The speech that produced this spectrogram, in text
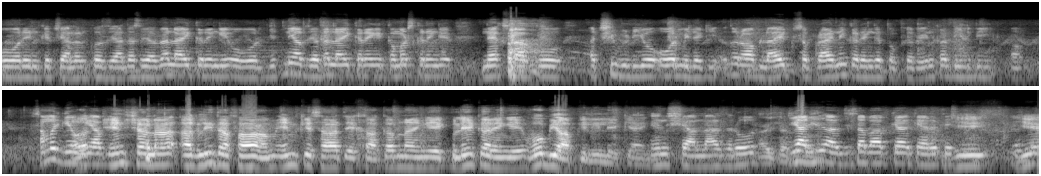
और इनके चैनल को ज़्यादा से ज़्यादा लाइक करेंगे और जितनी आप ज़्यादा लाइक करेंगे कमेंट्स करेंगे नेक्स्ट आपको अच्छी वीडियो और मिलेगी। अगर आप लाइक सब्सक्राइब नहीं करेंगे तो फिर इनका दिल भी समझ गए होंगे आप। इनशाला अगली दफ़ा हम इनके साथ एक खाका बनाएँगे एक प्ले करेंगे वो भी आपके लिए लेके आएँगे। इनशाला ज़रूर। जी हाजी साहब आप क्या कह रहे थे? जी ये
